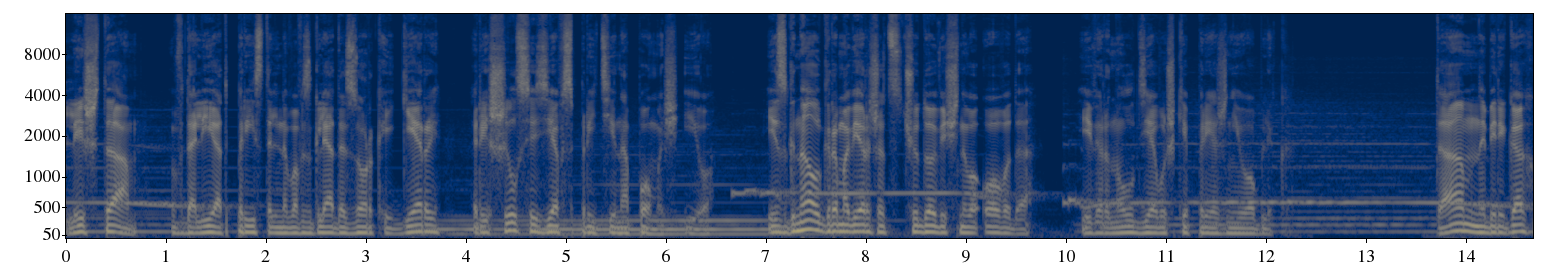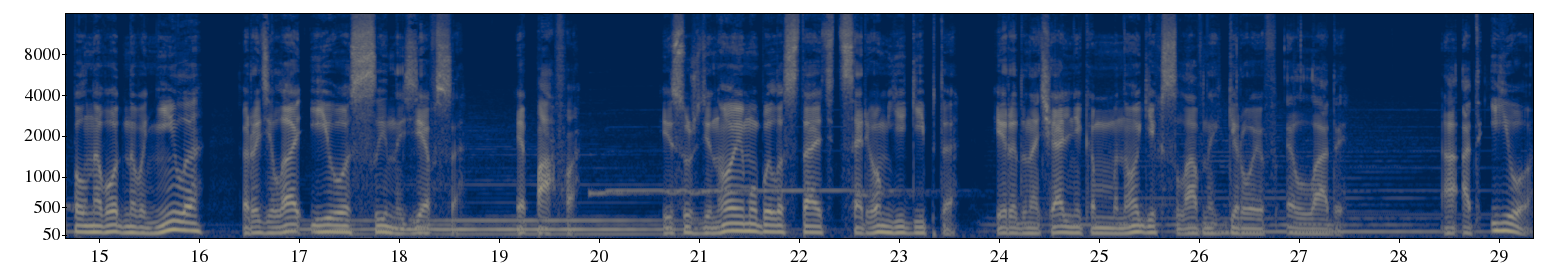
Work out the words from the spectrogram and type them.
Лишь там, вдали от пристального взгляда зоркой Геры, решился Зевс прийти на помощь Ио. Изгнал громовержец чудовищного овода и вернул девушке прежний облик. Там, на берегах полноводного Нила, родила Ио сына Зевса, Эпафа. И суждено ему было стать царем Египта и родоначальником многих славных героев Эллады. А от Ио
